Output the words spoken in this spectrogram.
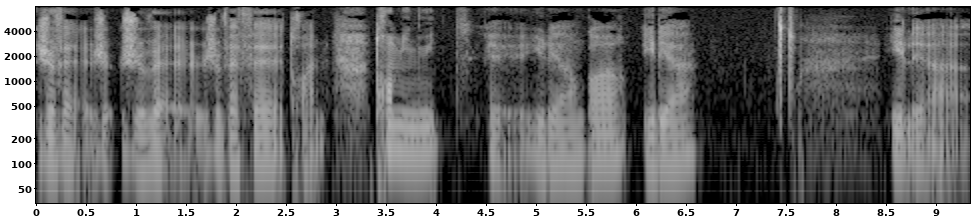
Je vais, je, je vais, je vais faire trois, trois minutes et il y a encore, il y a, il y a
